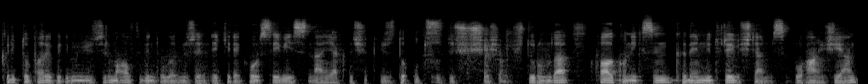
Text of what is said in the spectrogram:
Kripto para birimi 126 bin doların üzerindeki rekor seviyesinden yaklaşık %30 düşüş yaşamış durumda. Falcon X'in kıdemli türev işlemcisi Wuhan Jiang,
